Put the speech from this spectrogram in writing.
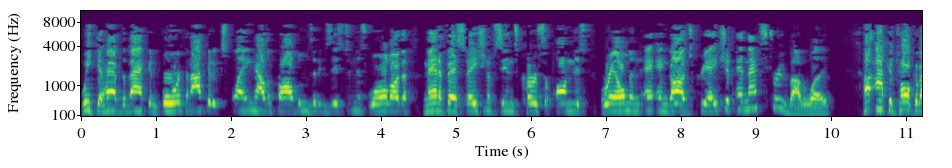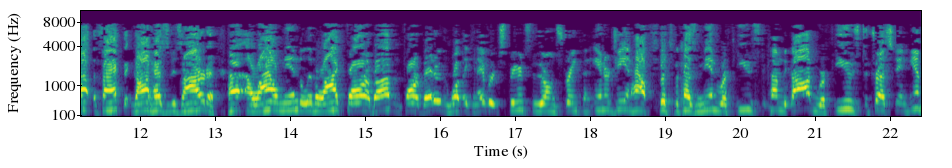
we could have the back and forth and I could explain how the problems that exist in this world are the manifestation of sin's curse upon this realm and, and God's creation. And that's true, by the way. I could talk about the fact that God has a desire to uh, allow men to live a life far above and far better than what they can ever experience through their own strength and energy and how it's because men refuse to come to God and refuse to trust in Him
